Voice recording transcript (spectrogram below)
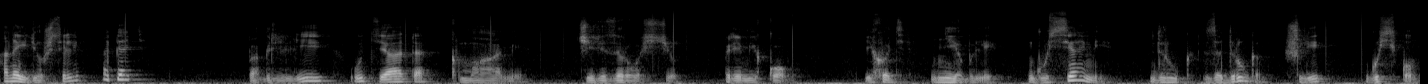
А найдешься ли опять? Побрели утята к маме через рощу прямиком. И хоть не были гусями, друг за другом шли гуськом.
